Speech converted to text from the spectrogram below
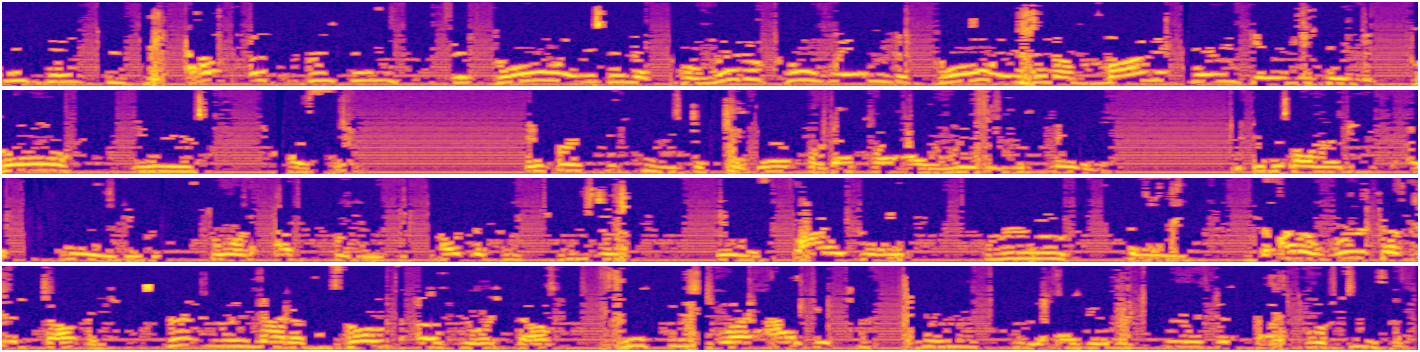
isn't to get out of prison. The goal isn't a political win. The goal isn't a monetary gain. The goal is heaven. In verse 16, he says, therefore, that's why I live in this manner. It is already attained and stored up for you because of who Jesus is by grace through faith, not a work of yourself, and certainly not a result of yourself. This is what I get to cling to as a mature disciple of Jesus.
